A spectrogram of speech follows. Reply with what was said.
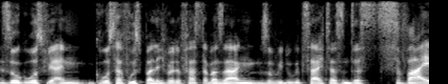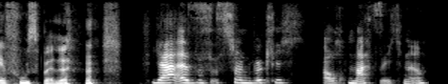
so groß wie ein großer Fußball. Ich würde fast aber sagen, so wie du gezeigt hast, sind das zwei Fußbälle. ja, also es ist schon wirklich auch massig, ne?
